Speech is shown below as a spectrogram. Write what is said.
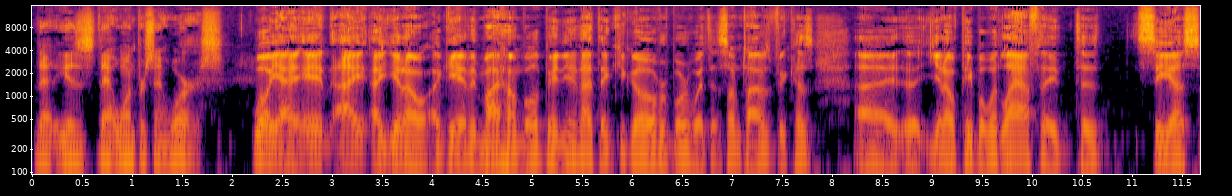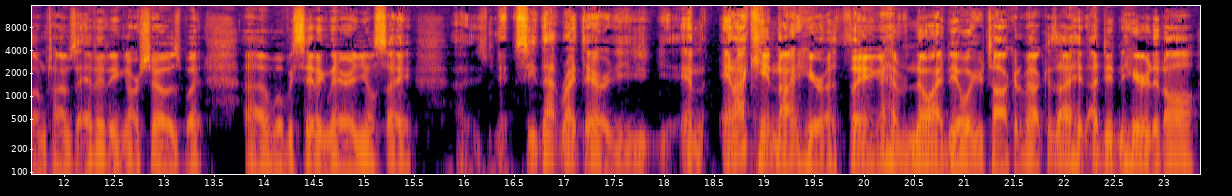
that is that 1% worse. Well, yeah, it, I, I, you know, again, in my humble opinion, I think you go overboard with it sometimes because, uh, you know, people would laugh they to see us sometimes editing our shows, but uh, we'll be sitting there and you'll say, uh, see that right there, you, and and I cannot hear a thing. I have no idea what you're talking about because I had, I didn't hear it at all,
